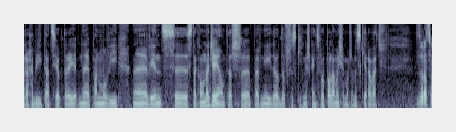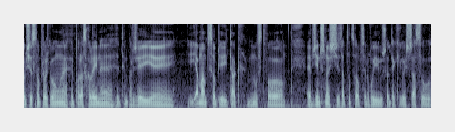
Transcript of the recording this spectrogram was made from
rehabilitację, o której pan mówi, więc z taką nadzieją też pewnie i do, do wszystkich mieszkańców Opola my się możemy skierować. Zwracam się z tą prośbą e, po raz kolejny, tym bardziej e, ja mam w sobie i tak mnóstwo e, wdzięczności za to, co obserwuję już od jakiegoś czasu.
